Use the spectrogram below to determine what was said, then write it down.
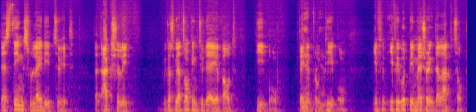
there's things related to it that actually, because we are talking today about people taking Yeah, from yeah. people. If if we would be measuring the laptop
